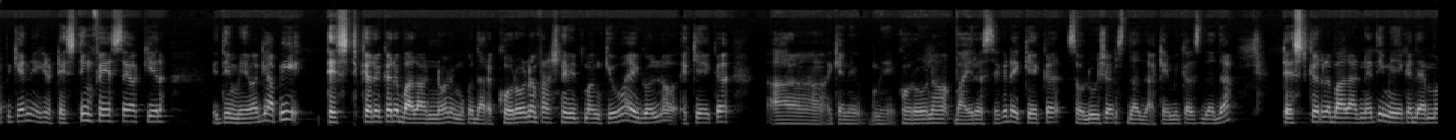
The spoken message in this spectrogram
අපි කියන එක ටෙස්ටිං ෆේස් එකක් කියලා. ඉතින් මේ වගේ අපි ටෙස්ට් කර කර බලන්න ඕන. මොක දර කොරෝන ප්‍රශ්න විත්මං කිව ඒගොල්ලො එක එක එකැන මේ කොරෝන වෛරස් එකට එක එක සොලූෂන්ස් දද කෙමිකල්ස් දද ටෙස්ට කරල බලන්න ඇති. මේක දැම්ම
